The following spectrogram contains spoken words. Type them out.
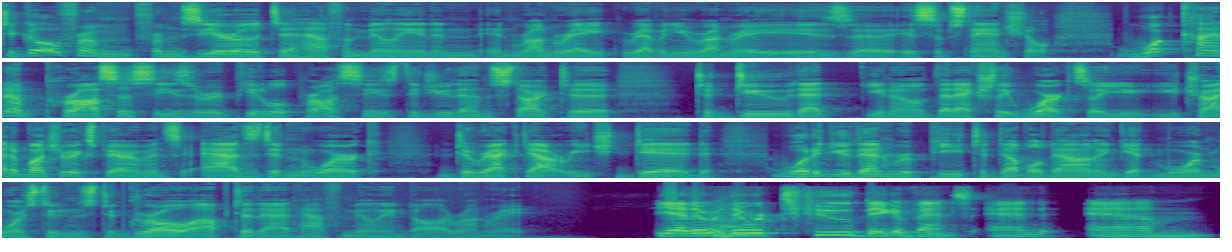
to go from from zero to half a million in, in run rate revenue run rate is uh, is substantial. What kind of processes or repeatable processes did you then start to to do that you know that actually worked. So you you tried a bunch of experiments ads didn't work direct outreach did. What did you then repeat to double down and get more and more students to grow up to that half a million dollar run rate? Yeah there were there were two big events and um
